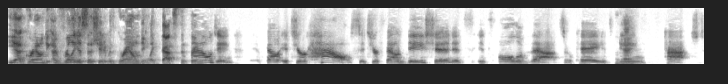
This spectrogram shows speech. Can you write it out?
Yeah, grounding. I've really associated with grounding. Like that's the thing. Grounding. It's your house. It's your foundation. It's it's all of that. Okay. It's Okay. being attached,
